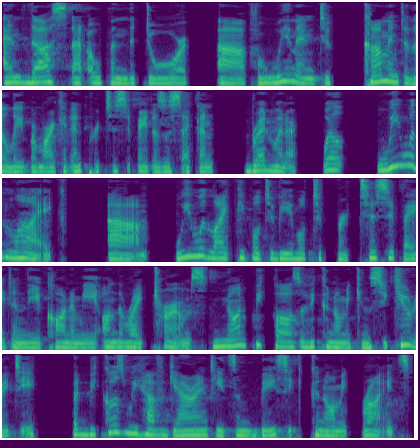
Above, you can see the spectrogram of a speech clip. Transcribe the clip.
And thus that opened the door uh, for women to come into the labor market and participate as a second breadwinner. Well, we would like, um, we would like people to be able to participate in the economy on the right terms, not because of economic insecurity, but because we have guaranteed some basic economic rights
